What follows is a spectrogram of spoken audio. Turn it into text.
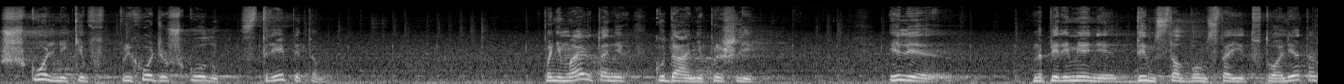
Школьники в приходе в школу с трепетом – Понимают они, куда они пришли? Или на перемене дым столбом стоит в туалетах.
